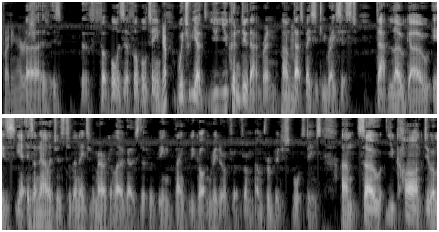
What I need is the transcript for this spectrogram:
Fighting Irish. Uh, is, is football is it a football team? Yep. Which yeah, you, you couldn't do that in Britain. Um, Mm-hmm. That's basically racist. That logo is yeah, is analogous to the Native American logos that have been thankfully gotten rid of from um, from British sports teams. Um, so you can't do a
